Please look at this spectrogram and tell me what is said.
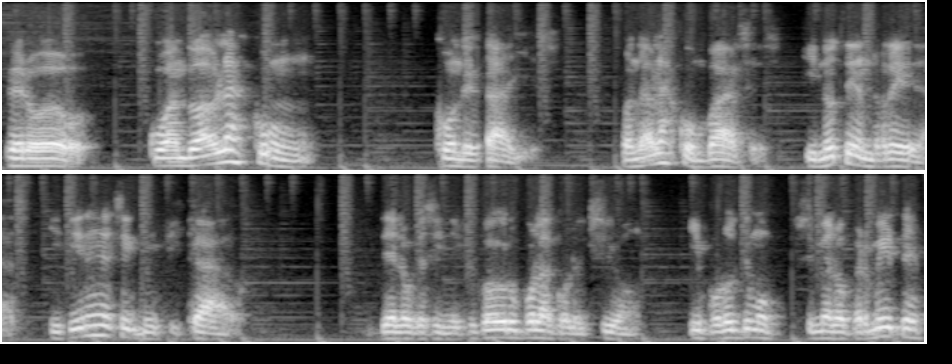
Pero cuando hablas con, con detalles, cuando hablas con bases y no te enredas y tienes el significado de lo que significó el grupo La Colección, y por último, si me lo permites,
